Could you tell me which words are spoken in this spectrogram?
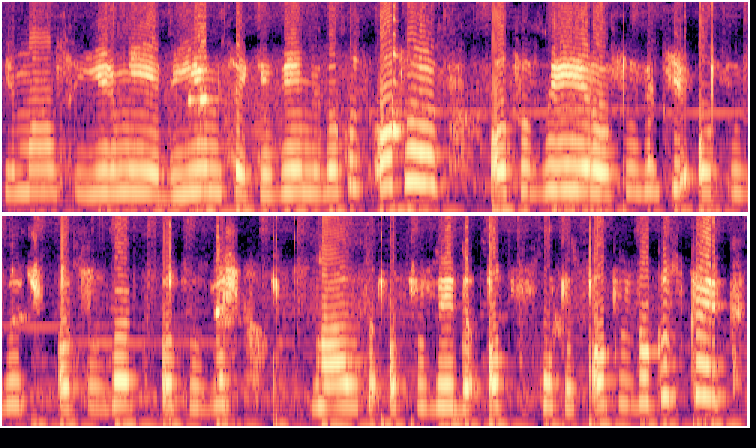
26, 27, 28, 29, 30, 31, 32, 33, 34, 35, 36, 37, 38, 39, 40.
